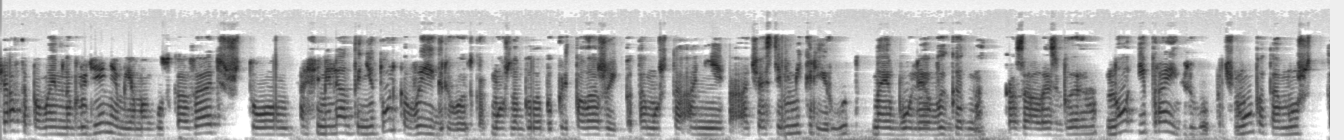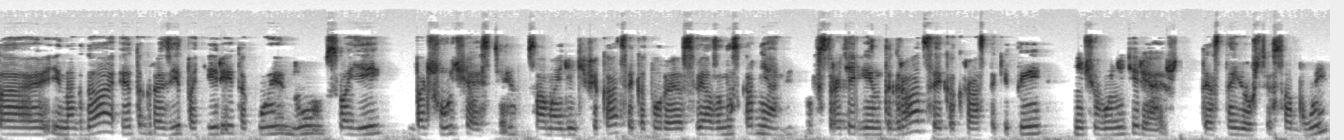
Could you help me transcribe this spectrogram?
Часто, по моим наблюдениям, я могу сказать, что ассимилянты не только выигрывают, как можно было бы предположить, потому что они отчасти мимикрируют наиболее выгодно, казалось бы, но и проигрывают. Почему? Потому что иногда это грозит потерей такой ну, своей большой части самоидентификации, которая связана с корнями. В стратегии интеграции как раз-таки ты ничего не теряешь. Ты остаешься собой,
